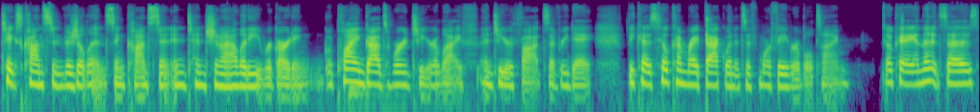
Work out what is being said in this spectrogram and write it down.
takes constant vigilance and constant intentionality regarding applying God's word to your life and to your thoughts every day because he'll come right back when it's a more favorable time. Okay, and then it says,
